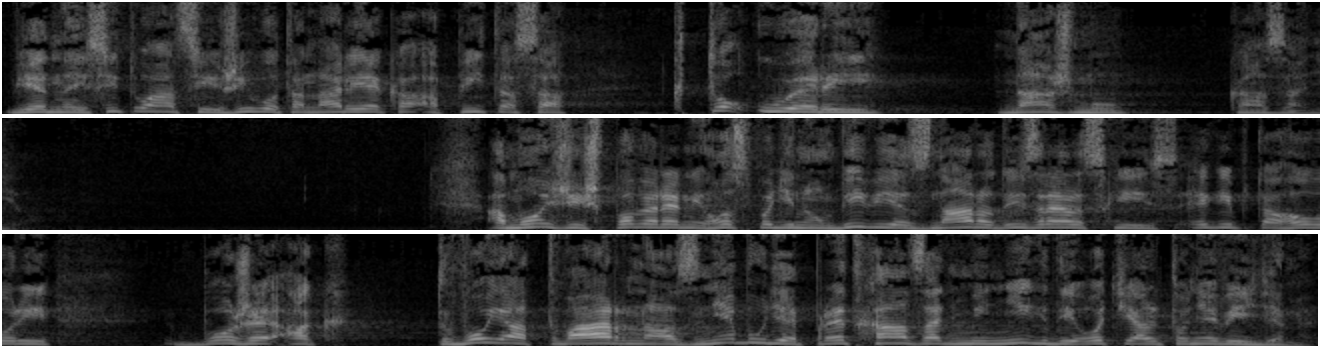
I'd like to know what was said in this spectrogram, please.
v jednej situácii života narieka a pýta sa, kto uverí nášmu kázaniu. A Mojžiš, poverený hospodinom, vyviez národ izraelský z Egypta, hovorí, Bože, ak tvoja tvár nás nebude predchádzať, my nikdy odtiaľ to nevídeme.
